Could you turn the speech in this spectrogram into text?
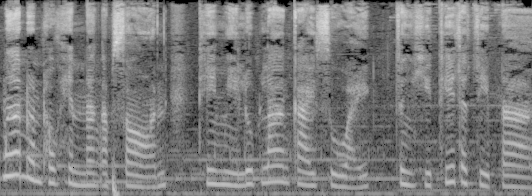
เมื่อนนทกเห็นนางอับสรที่มีรูปร่างกายสวย จึงคิดที่จะจีบนาง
